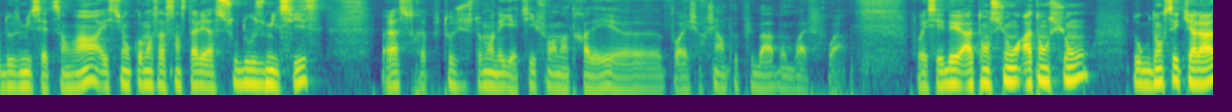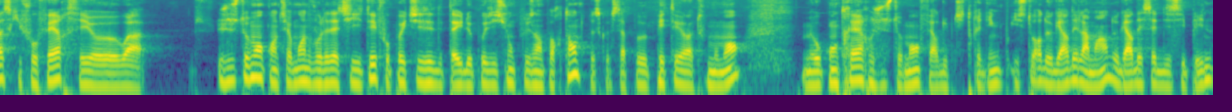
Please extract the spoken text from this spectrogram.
12 720. Et si on commence à s'installer à sous 12 006, bah là, ce serait plutôt justement négatif en intraday euh, pour aller chercher un peu plus bas. Bon, bref, voilà. faut essayer de... Attention, attention. Donc, dans ces cas-là, ce qu'il faut faire, c'est euh, voilà, justement, quand il y a moins de volatilité, il ne faut pas utiliser des tailles de position plus importantes parce que ça peut péter à tout moment mais au contraire, justement, faire du petit trading, histoire de garder la main, de garder cette discipline,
